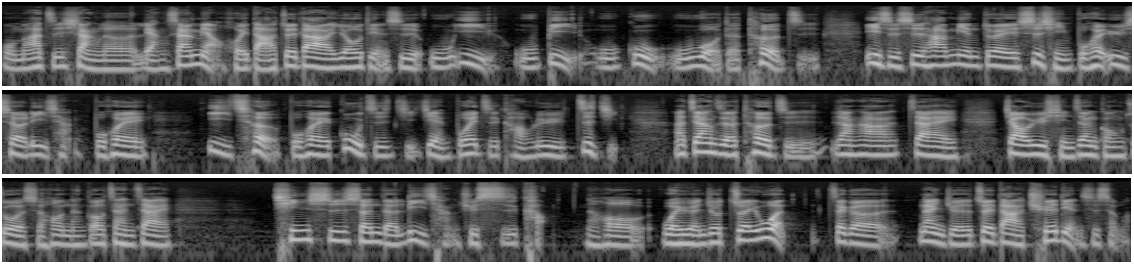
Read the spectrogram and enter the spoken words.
我妈只想了两三秒，回答最大的优点是无意、无弊、无故、无我的特质。意思是他面对事情不会预设立场，不会臆测，不会固执己见，不会只考虑自己。那这样子的特质，让他在教育行政工作的时候，能够站在亲师生的立场去思考。然后委员就追问这个，那你觉得最大的缺点是什么？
